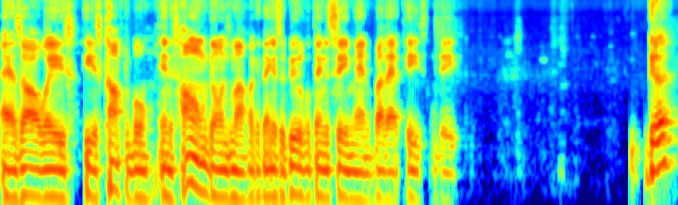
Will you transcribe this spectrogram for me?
As always, he is comfortable in his home doing this motherfucking thing. It's a beautiful thing to see, man. The brother at peace, indeed. Good.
